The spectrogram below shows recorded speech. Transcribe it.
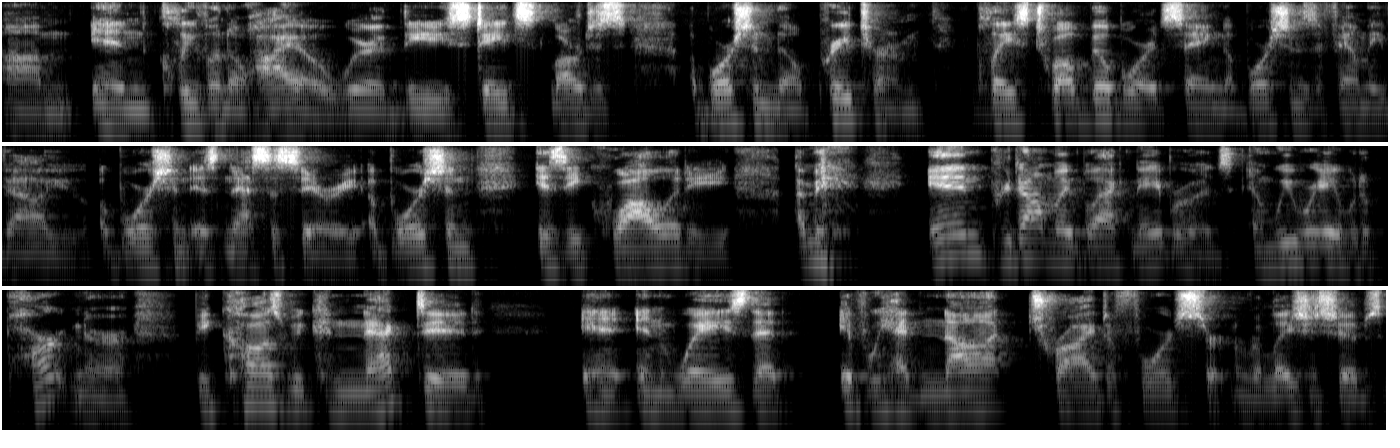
um, in Cleveland, Ohio, where the state's largest abortion mill, preterm, placed 12 billboards saying abortion is a family value, abortion is necessary, abortion is equality. I mean, in predominantly black neighborhoods, and we were able to partner because we connected in, in ways that if we had not tried to forge certain relationships,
